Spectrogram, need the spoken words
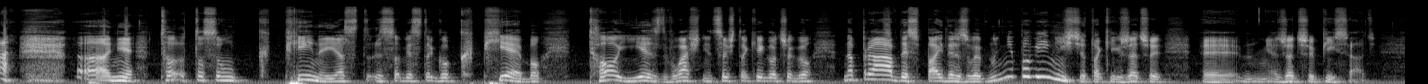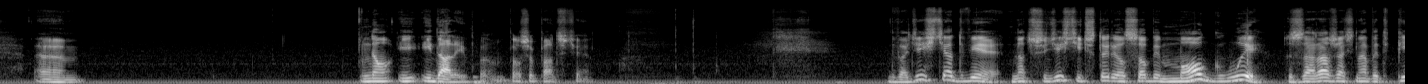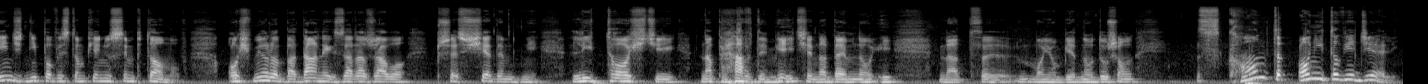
a nie, to, to są kpiny. Ja sobie z tego kpię, bo to jest właśnie coś takiego, czego naprawdę Spider z Web, no nie powinniście takich rzeczy, e, rzeczy pisać. Um, no i, i dalej, proszę patrzcie. 22 na 34 osoby mogły zarażać nawet 5 dni po wystąpieniu symptomów. Ośmioro badanych zarażało przez 7 dni. Litości, naprawdę miejcie nade mną i nad y, moją biedną duszą. Skąd oni to wiedzieli?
